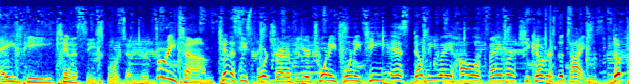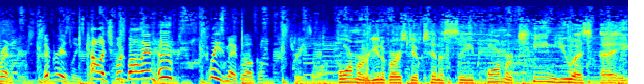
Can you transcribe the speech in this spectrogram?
AP Tennessee Sports Editor, three-time Tennessee Sports Writer of the Year 2020 TSWA Hall of Famer. She covers the Titans, the Predators, the Grizzlies, college football, and hoops. Please make welcome Teresa Walker. Former University of Tennessee, former Team USA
